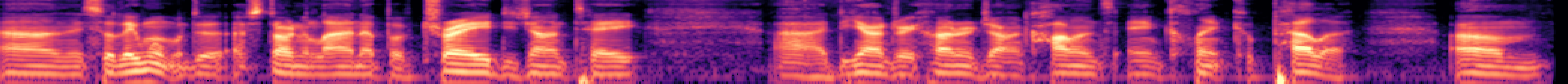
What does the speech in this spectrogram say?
uh, so they went with a starting lineup of Trae, Dejounte, uh, DeAndre Hunter, John Collins, and Clint Capela. Um,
